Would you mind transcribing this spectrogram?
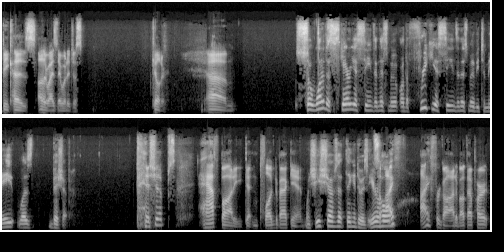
Because otherwise they would have just killed her. Um, So one of the scariest scenes in this movie, or the freakiest scenes in this movie to me, was Bishop Bishop's half body getting plugged back in. when she shoves that thing into his ear So hole. I, I forgot about that part.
